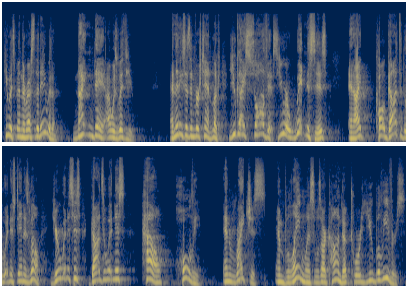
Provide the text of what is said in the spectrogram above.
he would spend the rest of the day with them. Night and day, I was with you. And then he says in verse 10, look, you guys saw this. You are witnesses, and I call God to the witness stand as well. You're witnesses, God's a witness. How holy and righteous and blameless was our conduct toward you believers.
